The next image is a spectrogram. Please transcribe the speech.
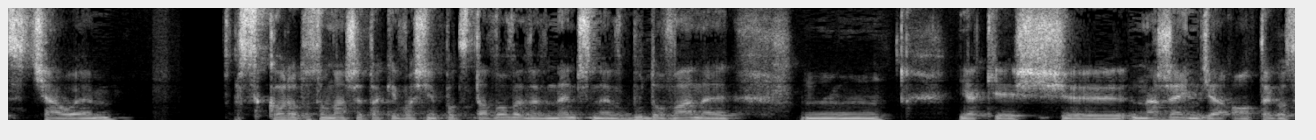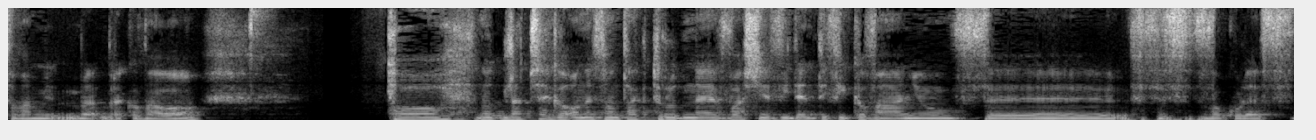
z ciałem skoro to są nasze takie właśnie podstawowe, wewnętrzne, wbudowane mm, jakieś y, narzędzia, o tego słowa mi brakowało, to no, dlaczego one są tak trudne właśnie w identyfikowaniu, w, w, w ogóle w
